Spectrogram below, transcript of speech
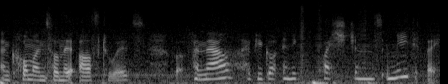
and comment on it afterwards. But for now, have you got any questions immediately?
